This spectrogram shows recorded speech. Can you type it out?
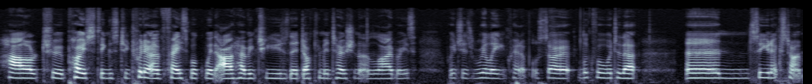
how to post things to Twitter and Facebook without having to use their documentation and libraries, which is really incredible. So look forward to that and see you next time.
